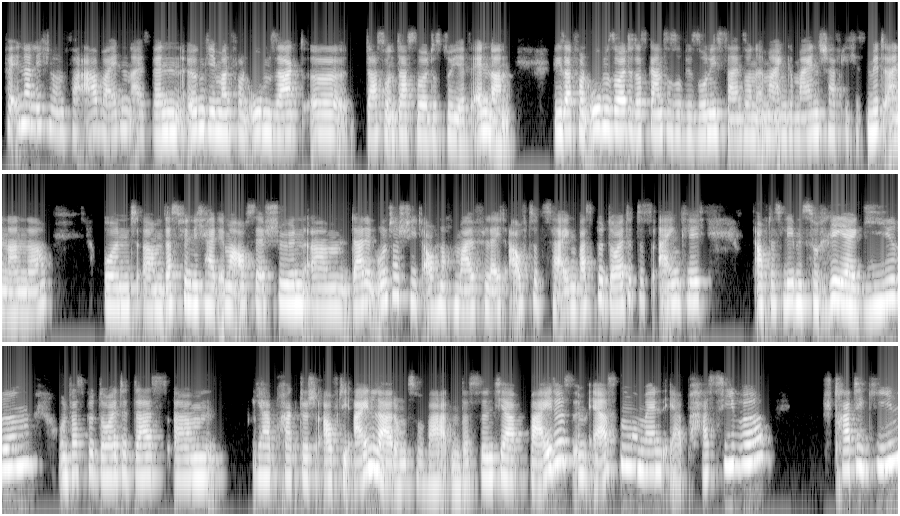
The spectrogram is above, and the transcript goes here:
verinnerlichen und verarbeiten, als wenn irgendjemand von oben sagt, äh, das und das solltest du jetzt ändern. Wie gesagt, von oben sollte das Ganze sowieso nicht sein, sondern immer ein gemeinschaftliches Miteinander. Und ähm, das finde ich halt immer auch sehr schön, ähm, da den Unterschied auch nochmal vielleicht aufzuzeigen. Was bedeutet es eigentlich, auf das Leben zu reagieren und was bedeutet das, ähm, ja, praktisch auf die Einladung zu warten. Das sind ja beides im ersten Moment eher passive Strategien.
